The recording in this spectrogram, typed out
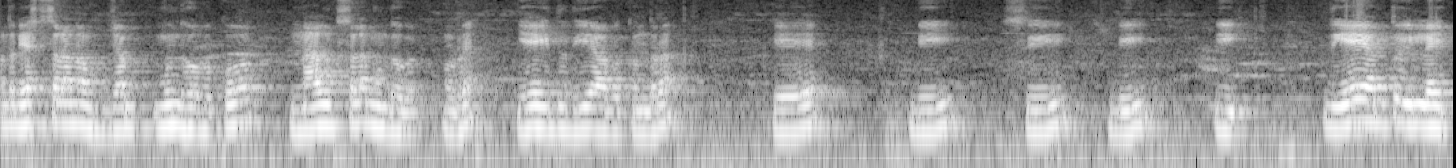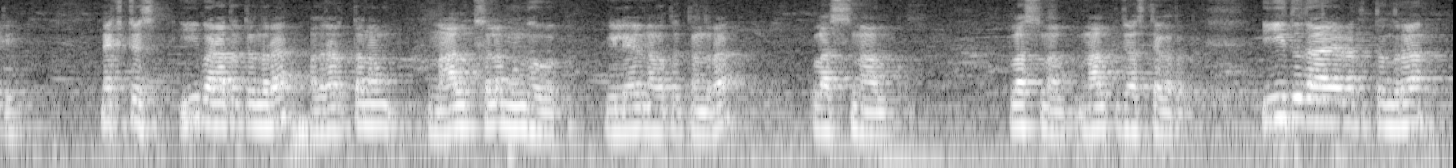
ಅಂದ್ರೆ ಎಷ್ಟು ಸಲ ನಾವು ಜಂಪ್ ಮುಂದೆ ಹೋಗ್ಬೇಕು? ನಾಲ್ಕು ಸಲ ಮುಂದೆ ಹೋಗ್ಬೇಕು. ನೋಡ್ರಿ, ಎ ಇದ್ದದ್ದು ಇ ಆಗ್ಬೇಕಂದ್ರೆ A, B, C, D, E. ಇದು ಎ ಅಂತೂ ಇಲ್ಲೈತಿ ನೆಕ್ಸ್ಟ್ ಇ ಬರತ್ತಂದ್ರೆ ಅಂದ್ರೆ ಅರ್ಥ ನಾವು ನಾಲ್ಕು ಸಲ ಮುಂದೆ ಹೋಗ್ಬೇಕು. ಇಲ್ಲಿ ಏನಾಗತ್ತೈತೆ ಅಂದ್ರೆ ಪ್ಲಸ್ ನಾಲ್ಕು. ಪ್ಲಸ್ ನಾಲ್ಕು ನಾಲ್ಕು ಜಾಸ್ತಿ ಆಗತ್ತೆ. ಈ ಇದ್ದದ್ದು ಅಂದ್ರೆ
